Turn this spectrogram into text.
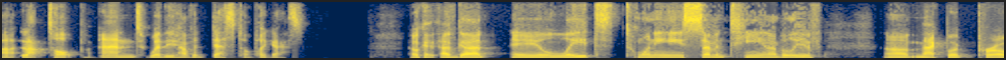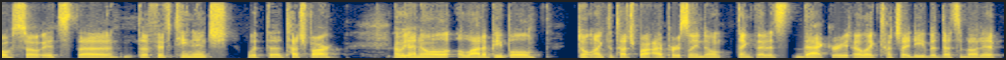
uh, laptop, and whether you have a desktop, I guess. Okay, I've got a late 2017, I believe, uh, MacBook Pro. So it's the the 15 inch with the touch bar. Oh yeah. I know a lot of people don't like the touch bar. I personally don't think that it's that great. I like Touch ID, but that's about it.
